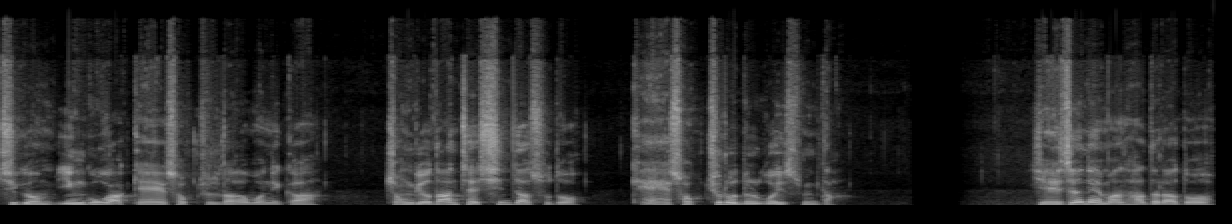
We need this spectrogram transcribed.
지금 인구가 계속 줄다가 보니까 종교단체 신자 수도 계속 줄어들고 있습니다. 예전에만 하더라도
